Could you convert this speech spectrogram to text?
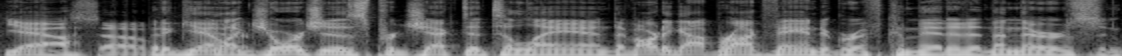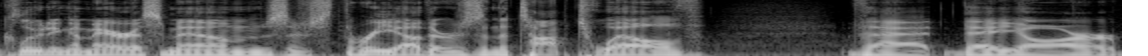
Yeah. So, but again, yeah. like Georgia's projected to land. They've already got Brock Vandegrift committed, and then there's including Amarius Mims. There's three others in the top twelve that they are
